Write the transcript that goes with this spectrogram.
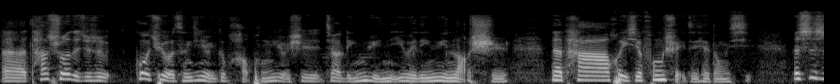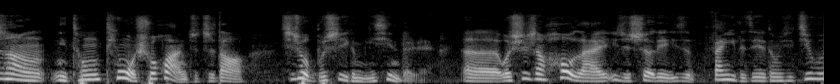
呃，他说的就是过去我曾经有一个好朋友是叫凌云，一位凌云老师，那他会一些风水这些东西。那事实上，你从听我说话你就知道，其实我不是一个迷信的人。呃，我事实上后来一直涉猎、一直翻译的这些东西，几乎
